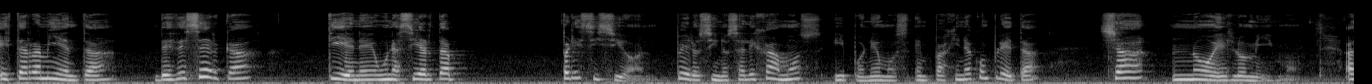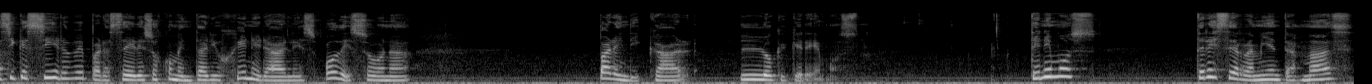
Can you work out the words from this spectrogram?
esta herramienta desde cerca tiene una cierta precisión, pero si nos alejamos y ponemos en página completa, ya no es lo mismo. Así que sirve para hacer esos comentarios generales o de zona para indicar lo que queremos. Tenemos tres herramientas más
